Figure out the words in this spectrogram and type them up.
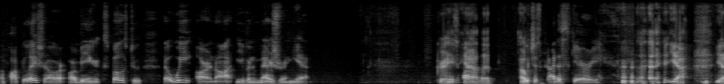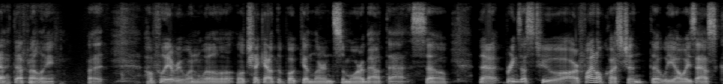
a population are, are being exposed to that we are not even measuring yet. Great, yeah, that oh. which is kind of scary. yeah, yeah, definitely. But hopefully everyone will will check out the book and learn some more about that. So that brings us to our final question that we always ask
